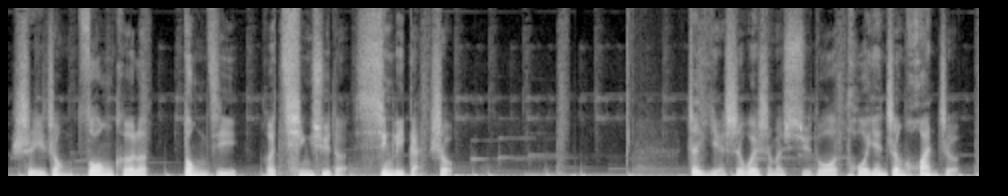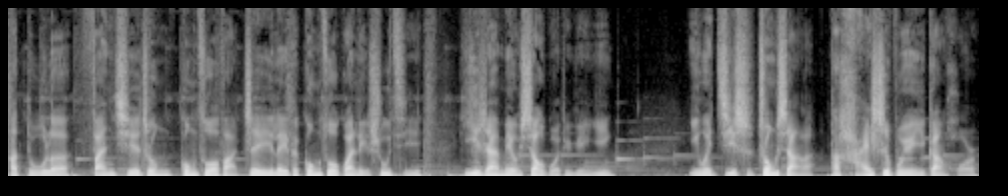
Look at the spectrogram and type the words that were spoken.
是一种综合了动机和情绪的心理感受。这也是为什么许多拖延症患者他读了番茄钟工作法这一类的工作管理书籍，依然没有效果的原因。因为即使钟响了，他还是不愿意干活儿。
